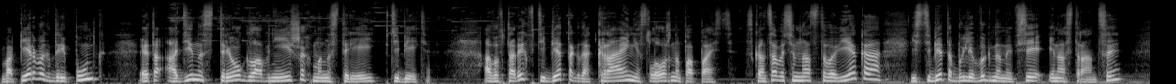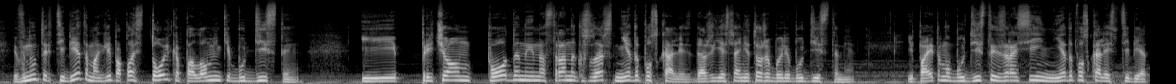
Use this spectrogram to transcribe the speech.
Во-первых, Дрепунг — это один из трех главнейших монастырей в Тибете. А во-вторых, в Тибет тогда крайне сложно попасть. С конца 18 века из Тибета были выгнаны все иностранцы, и внутрь Тибета могли попасть только паломники-буддисты. И причем подданные иностранных государств не допускались, даже если они тоже были буддистами. И поэтому буддисты из России не допускались в Тибет,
